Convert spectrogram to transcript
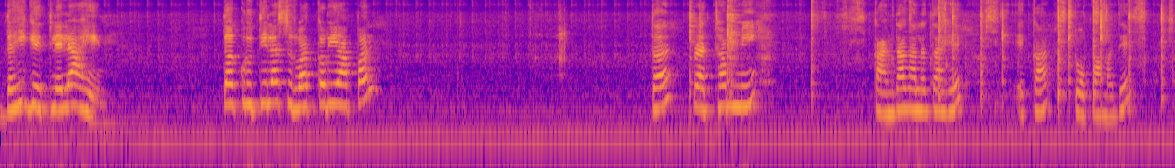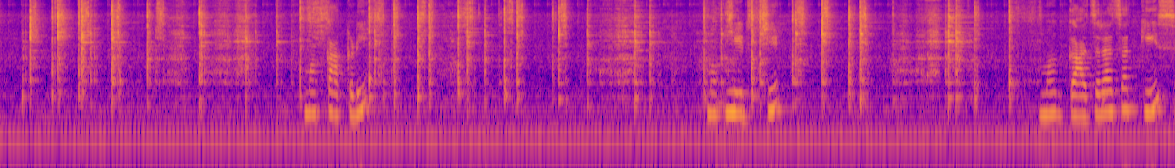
दही घेतलेलं आहे. तर कृतीला सुरुवात करूया आपण. तर प्रथम मी कांदा घालत आहे एका टोपामध्ये. मग काकडी. मग मिरची. मग गाजराचा किस.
